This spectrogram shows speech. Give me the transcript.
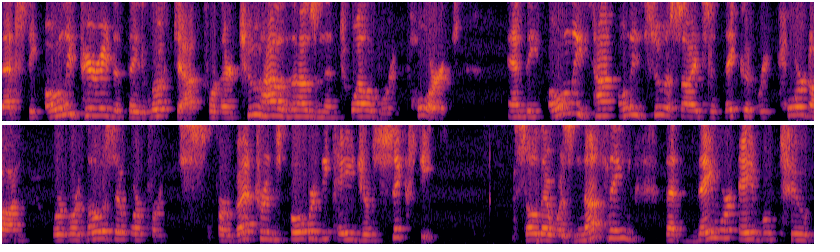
that's the only period that they looked at for their 2012 report. And the only time, only suicides that they could report on were, were those that were for for veterans over the age of 60. So there was nothing that they were able to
